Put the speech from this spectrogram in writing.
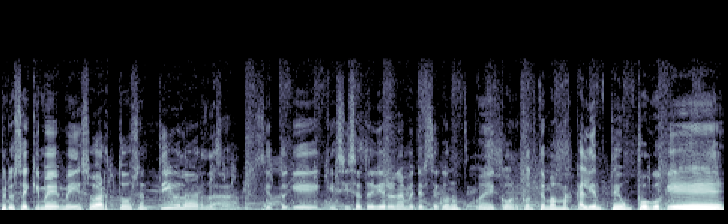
pero sé que me, me hizo harto sentido, la verdad. Siento que, que sí se atrevieron a meterse con, un- eh, con, con temas más calientes un poco que,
